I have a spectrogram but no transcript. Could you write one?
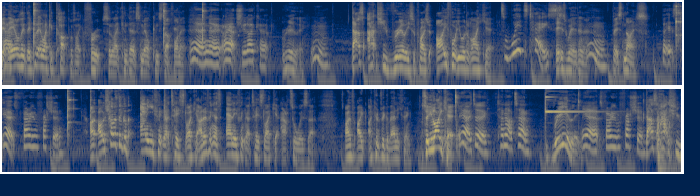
they, Um, all, they put it in like a cup with like fruits and like condensed milk and stuff on it. Yeah, no, I actually like it. Really? Mm. That's actually really surprised me. I thought you wouldn't like it. It's a weird taste. It is weird, isn't it? But it's nice. But it's yeah, it's very refreshing. I, I was trying to think of anything that tastes like it. I don't think there's anything that tastes like it at all, is there? I've, I, I couldn't think of anything. So you like it? Yeah, I do. Ten out of ten. Really? Yeah, it's very refreshing. That's actually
